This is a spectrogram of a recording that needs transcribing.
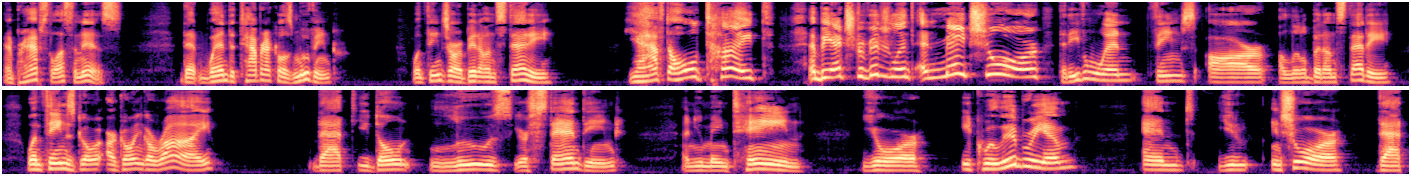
And perhaps the lesson is that when the tabernacle is moving, when things are a bit unsteady, you have to hold tight and be extra vigilant and make sure that even when things are a little bit unsteady, when things go, are going awry, that you don't lose your standing and you maintain your equilibrium and you ensure that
